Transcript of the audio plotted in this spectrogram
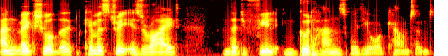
and make sure that chemistry is right and that you feel in good hands with your accountant.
